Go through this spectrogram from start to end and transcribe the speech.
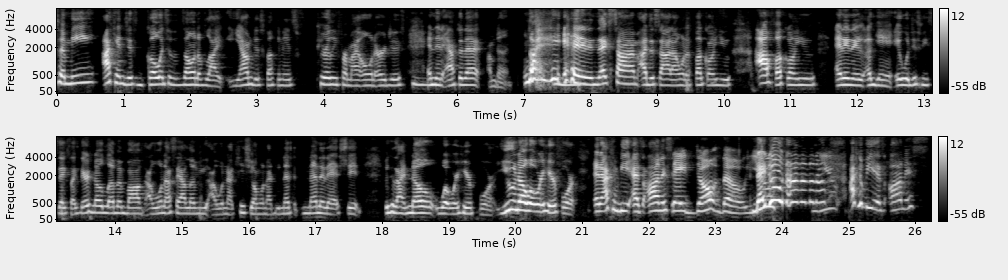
to me, I can just go into the zone of like, yeah, I'm just fucking this purely for my own urges. And then after that, I'm done. Like, Mhm. and the next time I decide I want to fuck on you, I'll fuck on you. And then it, again, it will just be sex. Like, there's no love involved. I will not say I love you. I will not kiss you. I will not do nothing, none of that shit because I know what we're here for. You know what we're here for, and I can be as honest. they don't though. You, they do. No, no, no, no, no. You, I can be as honest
